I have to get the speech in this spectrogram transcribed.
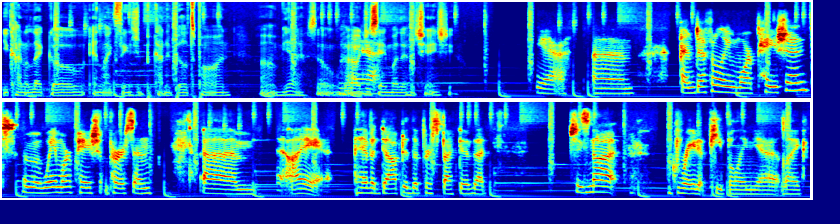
you kind of let go and like things you kind of built upon? Um, yeah. So how would you say motherhood changed you? Yeah. Um, I'm definitely more patient. I'm a way more patient person. Um, I have adopted the perspective that she's not great at peopling yet. Like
